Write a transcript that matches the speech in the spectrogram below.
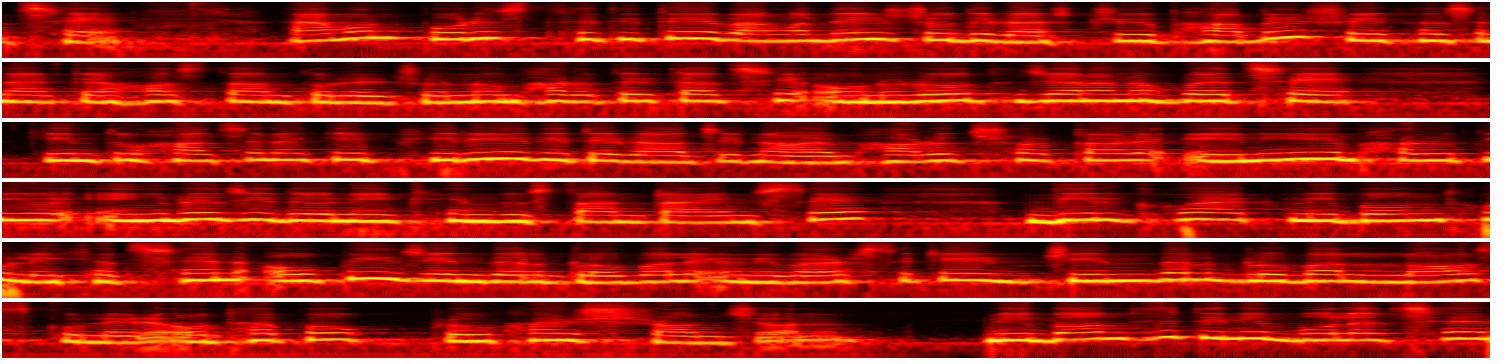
আছে। এমন পরিস্থিতিতে বাংলাদেশ যদি রাষ্ট্রীয়ভাবে শেখ হাসিনাকে হস্তান্তরের জন্য ভারতের কাছে অনুরোধ জানানো হয়েছে, কিন্তু হাসিনাকে ফিরিয়ে দিতে রাজি নয় ভারত সরকার, এ নিয়ে ভারতীয় ইংরেজি দৈনিক হিন্দুস্তান টাইমসে দীর্ঘ এক নিবন্ধ লিখেছেন ওপি জিন্দাল গ্লোবাল ইউনিভার্সিটির জিন্দাল গ্লোবাল ল স্কুলের অধ্যাপক প্রভাস রঞ্জন। নিবন্ধে তিনি বলেছেন,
